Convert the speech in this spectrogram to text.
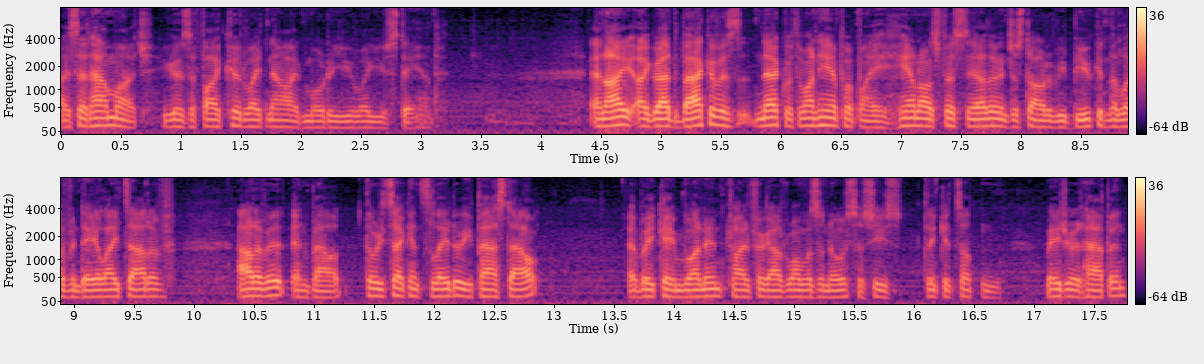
I said, How much? He goes, If I could right now, I'd murder you where you stand. And I, I grabbed the back of his neck with one hand, put my hand on his fist in the other, and just started rebuking the living daylights out of, out of it. And about 30 seconds later, he passed out. Everybody came running, trying to figure out one was a no, so she's thinking something major had happened.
